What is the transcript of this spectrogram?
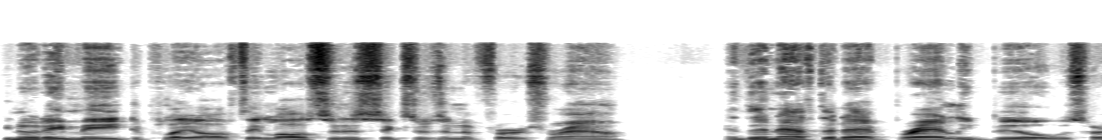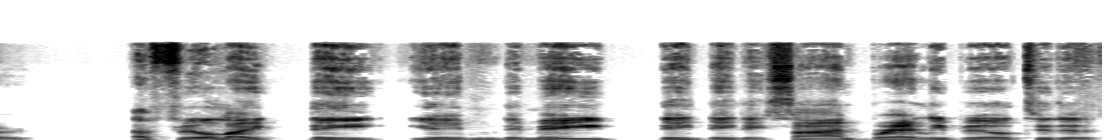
you know, they made the playoffs. They lost to the Sixers in the first round. And then after that, Bradley Beal was hurt. I feel like they they made they they they signed Bradley Beal to the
